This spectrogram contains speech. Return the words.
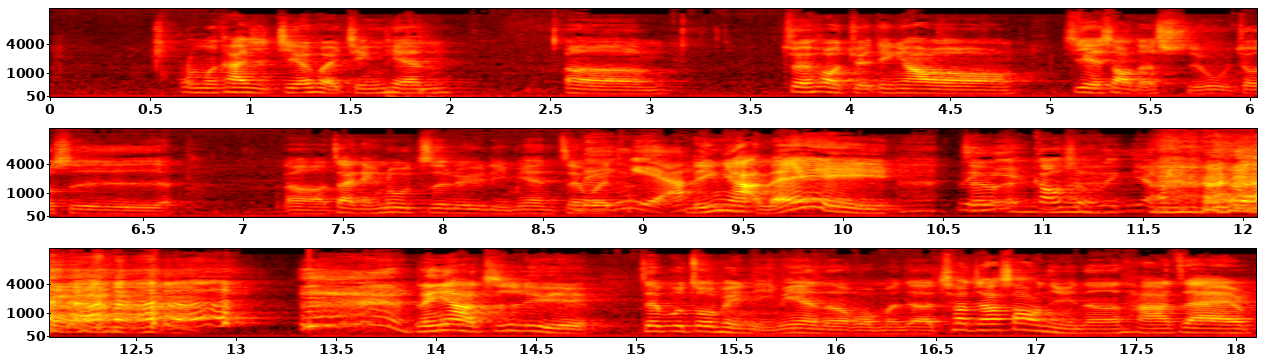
我们开始接回今天，呃，最后决定要介绍的食物就是，呃，在《铃鹿之旅》里面这位铃芽铃芽嘞，铃芽高手铃芽。铃芽之旅这部作品里面呢，我们的俏家少女呢，她在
